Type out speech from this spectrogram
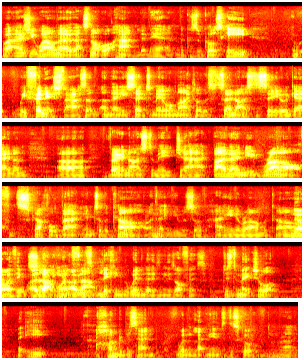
Well, as you well know, that's not what happened in the end, because of course he, we finished that, and, and then he said to me, "Well, Michael, it was so nice to see you again, and uh, very nice to meet Jack." By then, you'd run off and scuttle back into the car. I think you were sort of hanging around the car. No, I think at that point I was thumb. licking the windows in his office just to make sure that he 100% wouldn't let me into the school. Right,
